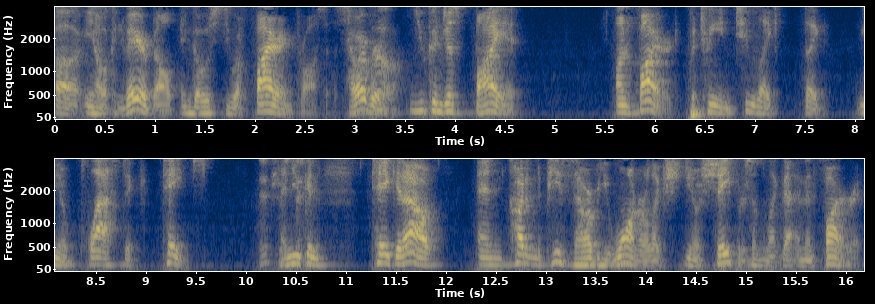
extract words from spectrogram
uh, you know a conveyor belt and goes through a firing process. However, Oh. you can just buy it unfired between two like like you know plastic tapes, interesting and you can take it out and cut it into pieces however you want, or like sh- you know shape it or something like that, and then fire it.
